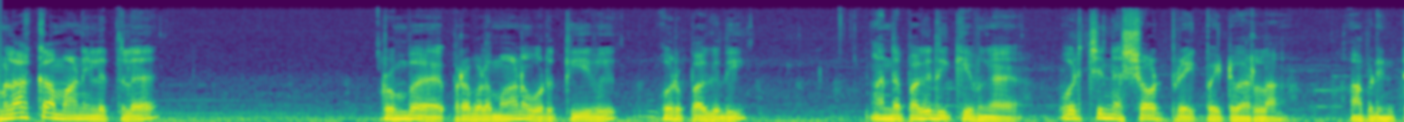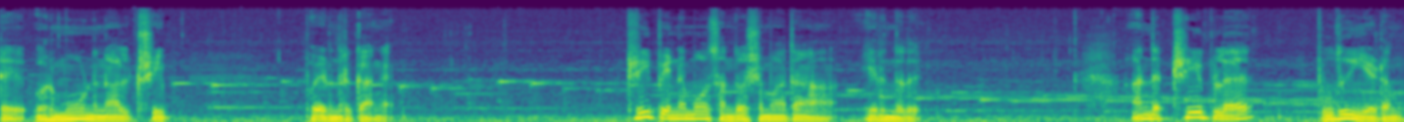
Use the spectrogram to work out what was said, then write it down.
மலாக்கா மாநிலத்தில் ரொம்ப பிரபலமான ஒரு தீவு ஒரு பகுதி. அந்த பகுதிக்கு இவங்க ஒரு சின்ன ஷார்ட் பிரேக் போயிட்டு வரலாம் அப்படின்ட்டு ஒரு மூணு நாள் ட்ரிப் போயிருந்திருக்காங்க. ட்ரிப் என்னமோ சந்தோஷமாக தான் இருந்தது. அந்த ட்ரிப்பில் புது இடம்.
